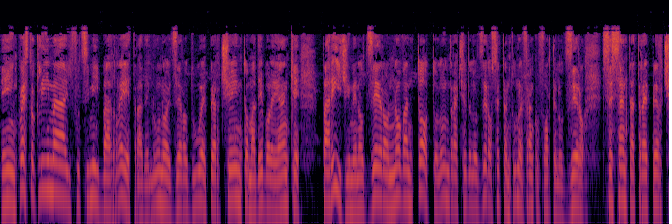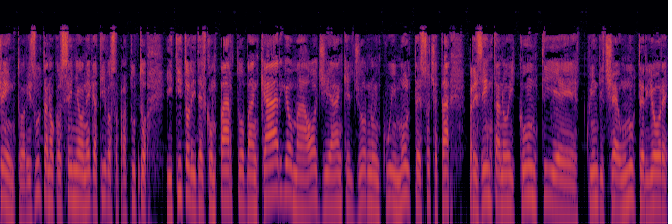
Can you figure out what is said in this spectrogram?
E in questo clima il Fuzimib arretra dell'1,02% ma debole anche Parigi meno 0,98, Londra cede lo 0,71 e Francoforte lo 0,63%. Risultano col segno negativo soprattutto i titoli del comparto bancario, ma oggi è anche il giorno in cui molte società presentano i conti e quindi c'è un'ulteriore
